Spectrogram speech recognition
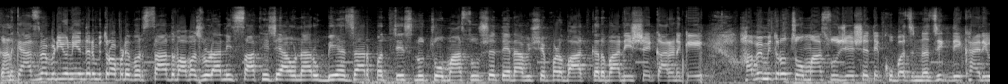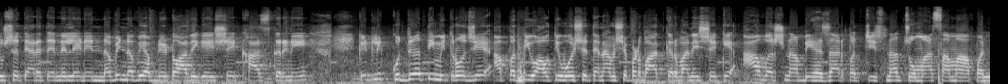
કારણ કે આજના વિડીયોની અંદર, મિત્રો, આપણે વરસાદ વાવાઝોડાની સાથે જે આવનારું બે હજાર પચીસનું ચોમાસું છે, તેના વિશે પણ વાત કરવાની છે. કારણ કે હવે, મિત્રો, ચોમાસું જે છે તે ખૂબ જ નજીક દેખાઈ રહ્યું છે. ત્યારે તેને લઈને નવી નવી અપડેટો આવી ગઈ છે. ખાસ કરીને કેટલીક કુદરતી મિત્રો જે આપત્તિઓ આવતી હોય છે, તેના વિશે પણ વાત કરવાની છે કે આ વર્ષના બે હજાર પચીસના ચોમાસામાં આપણને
